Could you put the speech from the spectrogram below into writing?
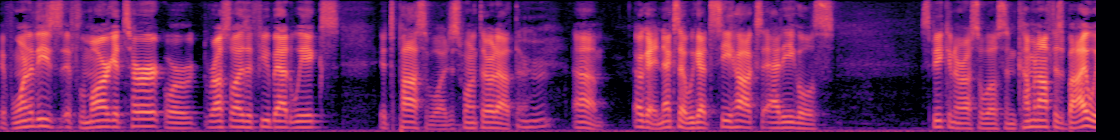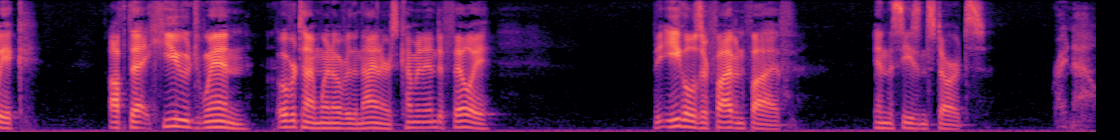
If one of these, if Lamar gets hurt or Russell has a few bad weeks, it's possible. I just want to throw it out there. Mm-hmm. Um, okay, next up we got Seahawks at Eagles. Speaking of Russell Wilson, coming off his bye week, off that huge win, overtime win over the Niners, coming into Philly. The Eagles are five and five, and the season starts right now.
